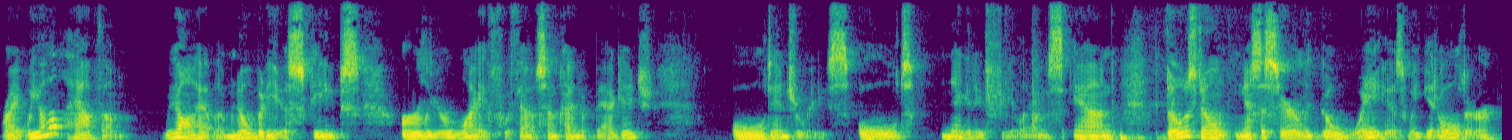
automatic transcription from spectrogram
right? We all have them. We all have them. Nobody escapes earlier life without some kind of baggage, old injuries, old negative feelings. And those don't necessarily go away as we get older,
